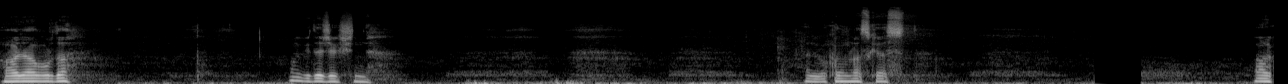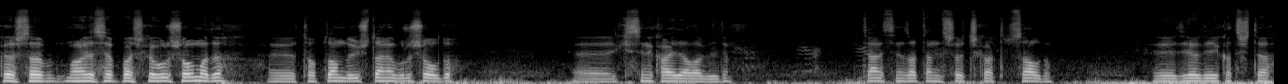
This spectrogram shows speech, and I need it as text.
Hala burada. O gidecek şimdi. Hadi bakalım rast gelsin. Arkadaşlar maalesef başka vuruş olmadı. Ee, toplamda 3 tane vuruş oldu. Ee, ikisini kayda alabildim. Tanesini zaten dışarı çıkartıp saldım. Ee, diğeri de ilk atışta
